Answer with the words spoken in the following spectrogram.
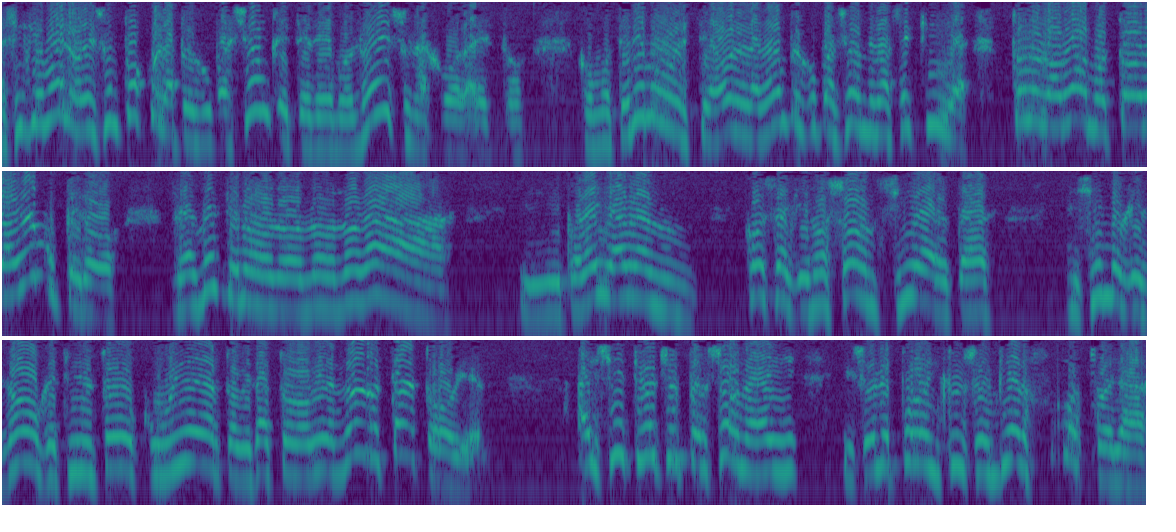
Así que bueno, es un poco la preocupación que tenemos, no es una joda esto. Como tenemos este ahora la gran preocupación de la sequía, todo lo hablamos, todo lo hablamos, pero realmente no no no, no da y por ahí hablan cosas que no son ciertas, diciendo que no, que tienen todo cubierto, que está todo bien. No, no está todo bien. Hay siete, ocho personas ahí y yo les puedo incluso enviar fotos de,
